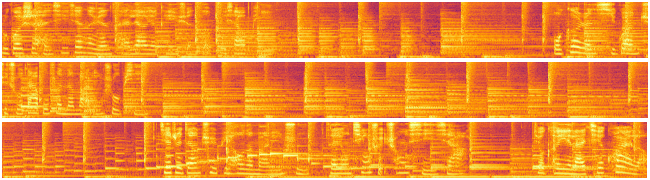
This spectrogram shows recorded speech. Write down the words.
如果是很新鲜的原材料，也可以选择不削皮。我个人习惯去除大部分的马铃薯皮。接着将去皮后的马铃薯再用清水冲洗一下，就可以来切块了。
